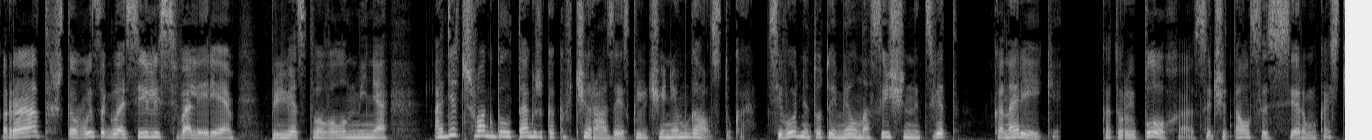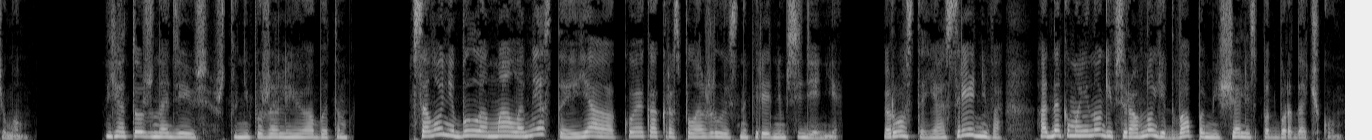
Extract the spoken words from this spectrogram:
«Рад, что вы согласились, Валерия», — приветствовал он меня — Одет швак был так же, как и вчера, за исключением галстука. Сегодня тот имел насыщенный цвет канарейки, который плохо сочетался с серым костюмом. Я тоже надеюсь, что не пожалею об этом. В салоне было мало места, и я кое-как расположилась на переднем сиденье. Роста я среднего, однако мои ноги все равно едва помещались под бардачком.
